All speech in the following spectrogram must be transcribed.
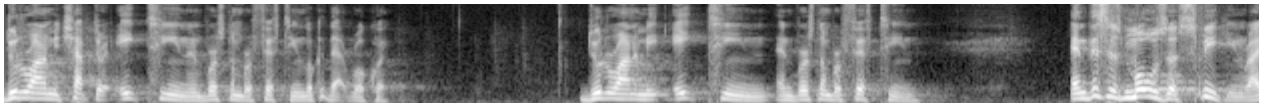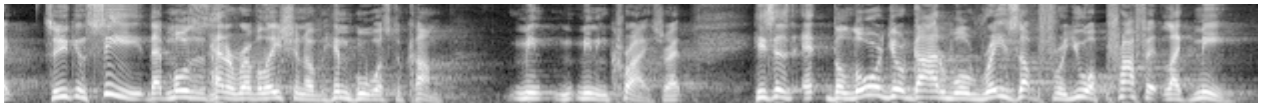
Deuteronomy chapter 18 and verse number 15. Look at that real quick. Deuteronomy 18 and verse number 15. And this is Moses speaking, right? So you can see that Moses had a revelation of him who was to come, mean, meaning Christ, right? He says, The Lord your God will raise up for you a prophet like me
